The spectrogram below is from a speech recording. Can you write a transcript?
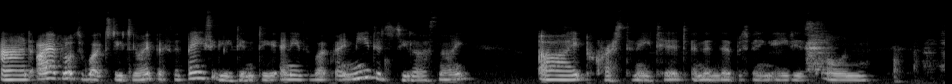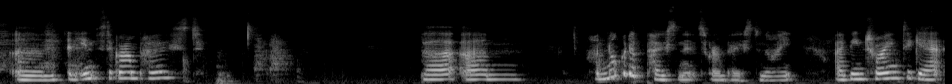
and I have lots of work to do tonight because I basically didn't do any of the work that I needed to do last night. I procrastinated and ended up spending ages on um, an Instagram post but um, I'm not going to post an Instagram post tonight. I've been trying to get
